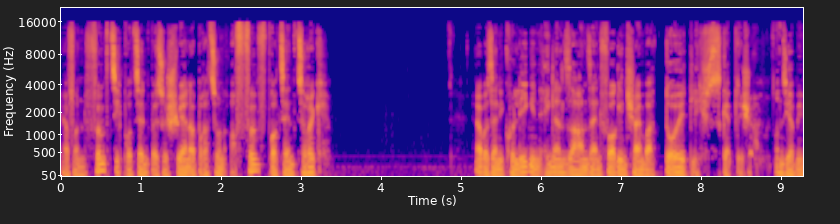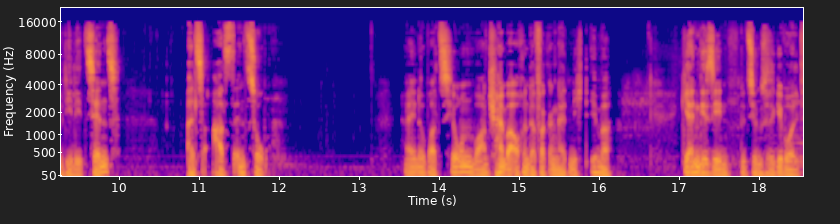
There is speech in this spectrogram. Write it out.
ja von 50 Prozent bei so schweren Operationen auf 5 Prozent zurück. Ja, aber seine Kollegen in England sahen sein Vorgehen scheinbar deutlich skeptischer und sie haben ihm die Lizenz als Arzt entzogen. Ja, Innovationen waren scheinbar auch in der Vergangenheit nicht immer gern gesehen bzw. gewollt.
